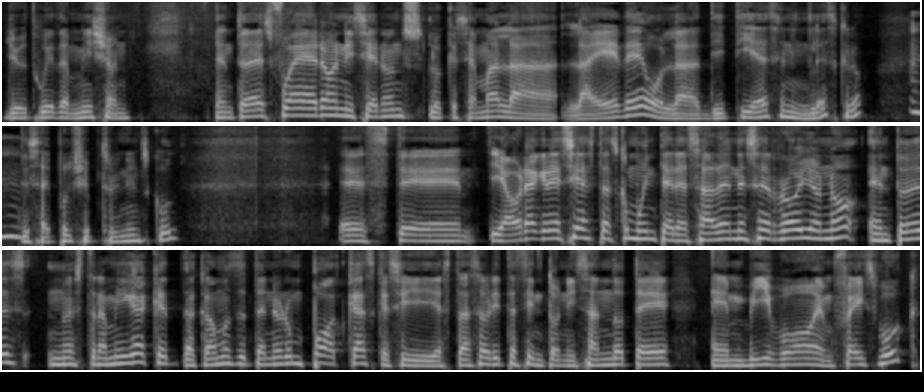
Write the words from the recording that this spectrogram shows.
Youth with a Mission. Entonces fueron, hicieron lo que se llama la, la EDE o la DTS en inglés, creo. Discipleship Training School. Este, y ahora Grecia estás como interesada en ese rollo, ¿no? Entonces, nuestra amiga que acabamos de tener un podcast, que si estás ahorita sintonizándote en vivo en Facebook,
